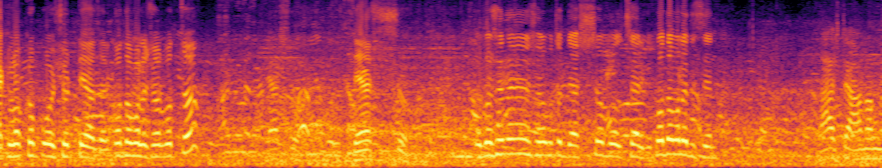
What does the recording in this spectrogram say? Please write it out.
এক লক্ষ পঁয়ষট্টি হাজার। কত বলে সর্বোচ্চ? দেড়শো। তো দর্শক সর্বোচ্চ দেড়শো বলছে আর কি। কত বলে দিচ্ছেন? লাস্টে আনান্ন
